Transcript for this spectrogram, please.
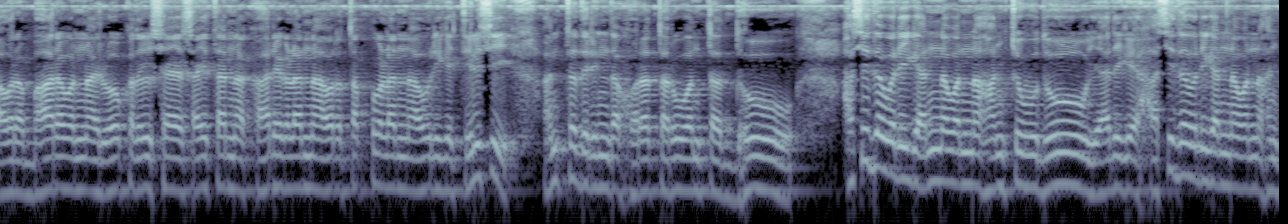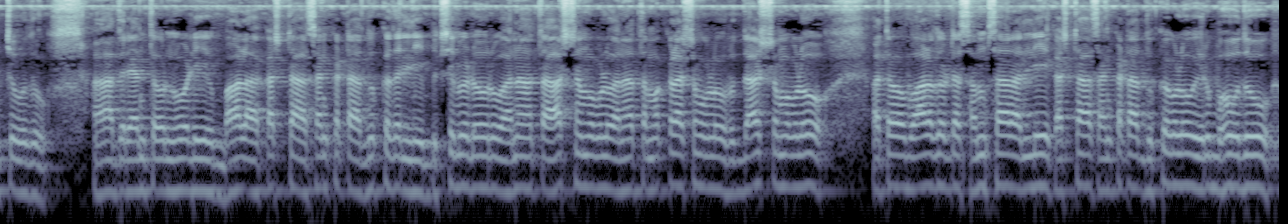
ಅವರ ಭಾರವನ್ನು, ಲೋಕದ ವಿಷಯ, ಸೈತನ್ನ ಕಾರ್ಯಗಳನ್ನು, ಅವರ ತಪ್ಪುಗಳನ್ನು ಅವರಿಗೆ ತಿಳಿಸಿ ಅಂಥದರಿಂದ ಹೊರತರುವಂಥದ್ದು ಹಸಿದವರಿಗೆ ಅನ್ನವನ್ನು ಹಂಚುವುದು, ಯಾರಿಗೆ ಹಸಿದವರಿಗೆ ಅನ್ನವನ್ನು ಹಂಚುವುದು. ಆದರೆ ಅಂಥವ್ರು ನೋಡಿ, ಭಾಳ ಕಷ್ಟ, ಸಂಕಟ, ದುಃಖದಲ್ಲಿ ಭಿಕ್ಷೆ ಬೇಡೋರು, ಅನಾಥ ಆಶ್ರಮಗಳು, ಅನಾಥ ಮಕ್ಕಳಾಶ್ರಮಗಳು, ವೃದ್ಧಾಶ್ರಮಗಳು, ಅಥವಾ ಭಾಳ ದೊಡ್ಡ ಸಂಸಾರ ಅಲ್ಲಿ ಕಷ್ಟ, ಸಂಕಟ, ದುಃಖಗಳು ಇರಬಹುದು.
